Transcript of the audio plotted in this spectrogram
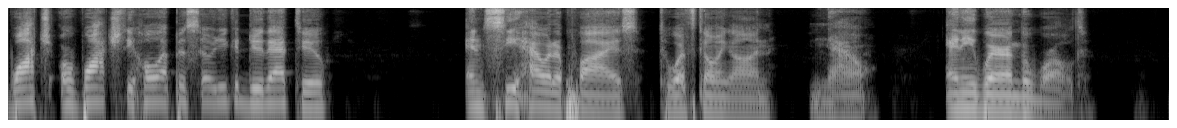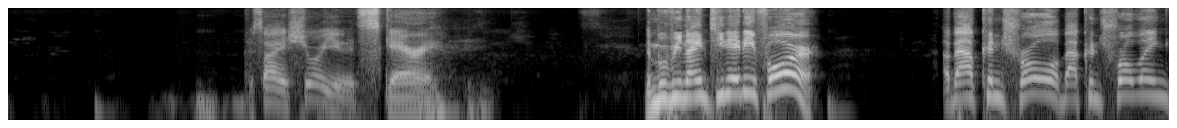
Watch or watch the whole episode. You could do that too. And see how it applies to what's going on now, anywhere in the world. Because I assure you, it's scary. The movie 1984 about control, about controlling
